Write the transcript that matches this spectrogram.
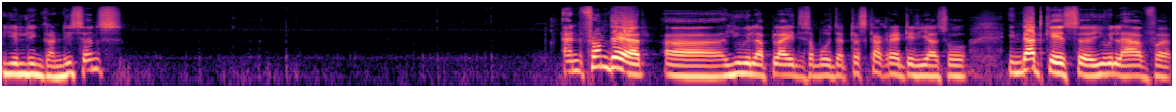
yielding conditions and from there uh, you will apply the, suppose the Tresca criteria. So, in that case uh, you will have uh,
